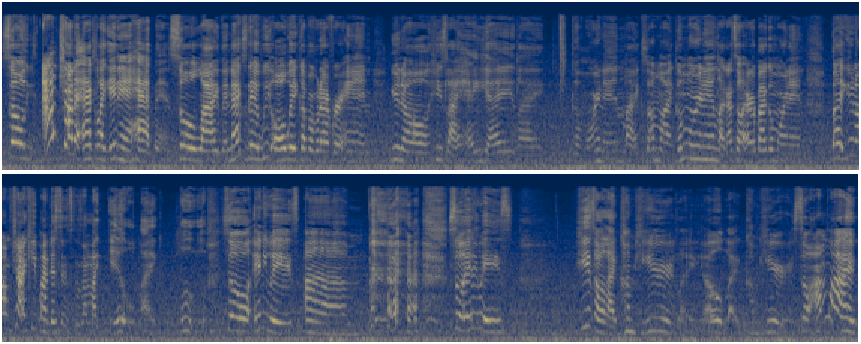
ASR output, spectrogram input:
So I'm trying to act like it didn't happen. So like the next day we all wake up or whatever and you know, he's like, hey, yay, like, good morning. Like, so I'm like, good morning. Like, I tell everybody good morning. But, you know, I'm trying to keep my distance because I'm like, ill, like, ugh. So, anyways, um, so, anyways, he's all like, come here. Like, yo, like, come here. So I'm like,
